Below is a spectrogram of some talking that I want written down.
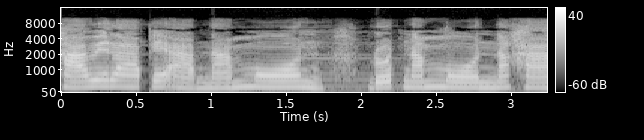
หาเวลาไปอาบน้ำมนต์รดน้ำมนต์นะคะ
